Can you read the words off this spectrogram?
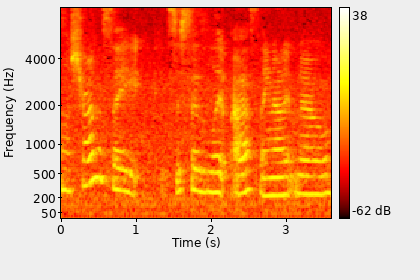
I was trying to say it just says lip icing. I didn't know.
